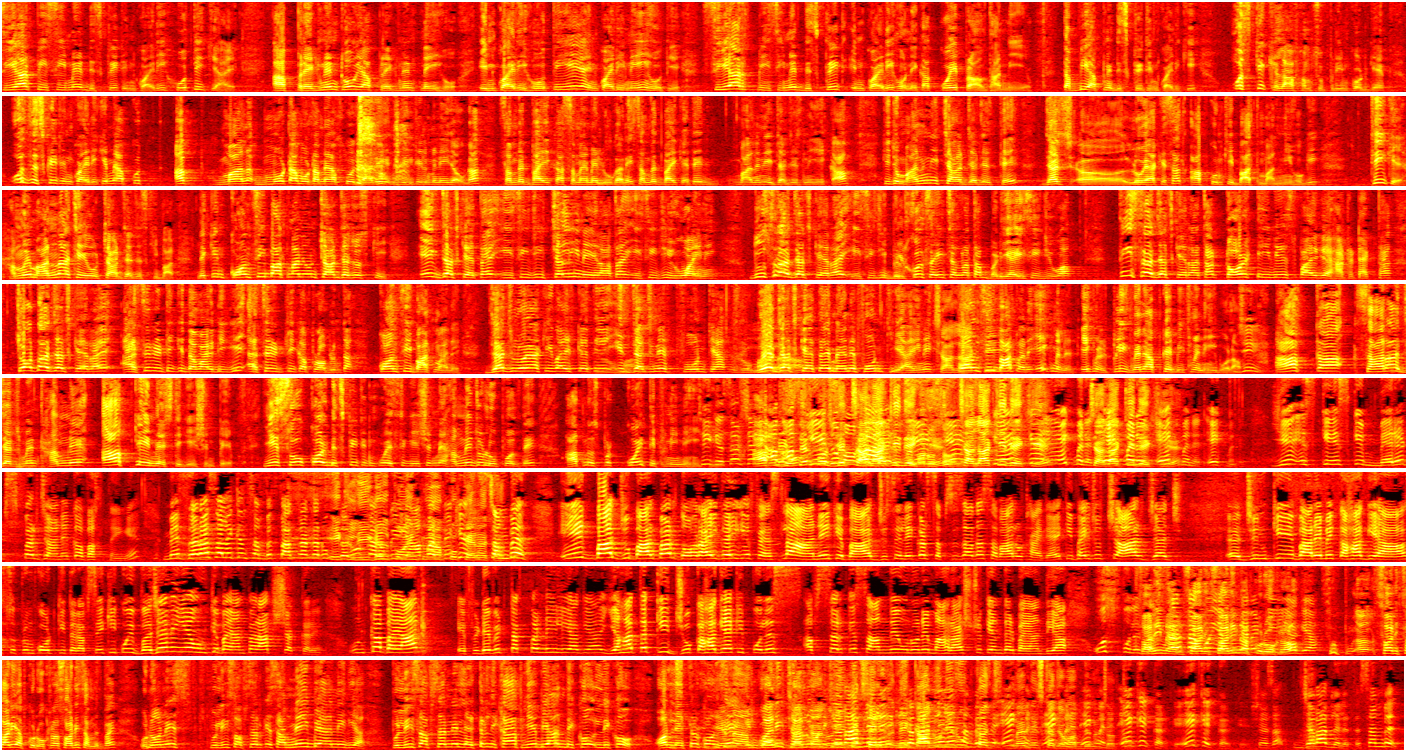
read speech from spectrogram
सीआरपीसी में डिस्क्रिट इंक्वायरी होती क्या है? आप प्रेग्नेंट हो या प्रेग्नेंट नहीं हो? इंक्वायरी होती है या इंक्वायरी नहीं होती है? सीआरपीसी में डिस्क्रिट इंक्वायरी होने का कोई प्रावधान नहीं है। तब भी आपने डिस्क्रिट इंक्वायरी की। उसके खिलाफ हम सुप्रीम कोर्ट गए। उस डिस्क्रिट इंक्वायरी के मैं आपको अब मान मोटा मोटा मैं आपको ज़्यादा डिटेल में नहीं जाऊँगा। संबित भाई का समय में लूँगा नहीं। संबित भाई कहते माननीय जजेस ने ये कहा कि जो माननीय चार जजेस थे जज लोया के साथ आपको उनकी बात माननी होगी। ठीक है हमें मानना चाहिए वो चार जजेस की बात। लेकिन कौन सी बात माने उन चार जजेस की? एक जज कहता है ईसीजी चल ही नहीं रहा था ईसीजी हुआ ही नहीं। दूसरा जज कह रहा है ईसीजी बिल्कुल सही चल रहा था बढ़िया ईसीजी हुआ। तीसरा जज कह रहा था टॉल टीवीएस पाए गए हार्ट अटैक था। चौथा जज कह रहा है एसिडिटी की दवाई दी गई एसिडिटी का प्रॉब्लम था। कौन सी बात माने? जज लोया की वाइफ कहती है इस जज ने फ़ोन किया। वो जज कहता है मैंने फ़ोन किया ही नहीं। कौन सी बात माने? एक मिनट एक मिनट प्लीज़ मैंने आपके बीच में नहीं बोला। आपका सारा जजमेंट हमने आपके इन्वेस्टिगेशन पे। ये सो कॉल्ड डिस्क्रीट इन्वेस्टिगेशन में हमने जो लूप होते आपने उस पर कोई टिप्पणी नहीं की। आपने सिर्फ़ और सिर्फ़ चालाकी देखिए चालाकी देखिए चालाकी देखिए। एक मिनट एक मिनट। ये इस केस के मेरिट्स पर जाने का वक्त नहीं है। मैं जरा सा लेकिन संबित पात्रा का रुख ज़रूर करूँगी यहाँ पर। देखिए संबित एक बात जो बार बार दोहराई गई ये फैसला आने के बाद जिसे लेकर सबसे ज़्यादा सवाल उठाए गए कि भाई जो चार जज जिनके बारे में कहा गया सुप्रीम कोर्ट की तरफ़ से कि कोई वजह नहीं है उनके बयान पर आप शक करें। उनका बयान एफिडेविट तक पर नहीं लिया गया। यहाँ तक कि जो कहा गया कि पुलिस अफसर के सामने उन्होंने महाराष्ट्र के अंदर बयान दिया उस police sorry ma'am sorry sorry मैं आपको रोक रहा हूँ। सॉरी सॉरी आपको रोक रहा हूँ। सॉरी समित भाई उन्होंने पुलिस अफसर के सामने ही बयान नहीं दिया। पुलिस अफसर ने लेटर लिखा आप ये बयान देखो लिखो। और लेटर कौन से? इंक्वायरी चालू होने के बाद कानूनी रूप का मैं भी इसका जवाब देना चाहता एक एक करके एक एक करके। शहजाद जवाब ले लेते संबित।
